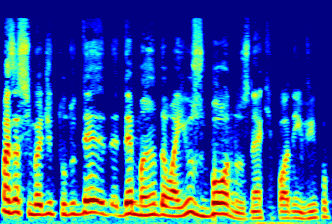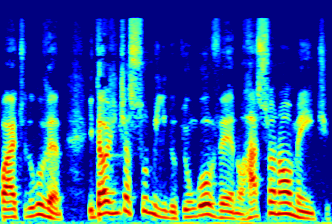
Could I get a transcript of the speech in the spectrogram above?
mas assim acima de tudo, de, demandam aí os bônus, né, que podem vir por parte do governo. Então, a gente assumindo que um governo, racionalmente,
